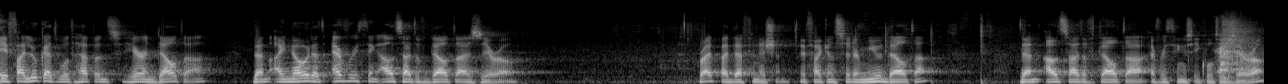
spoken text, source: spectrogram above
if I look at what happens here in delta, then I know that everything outside of delta is zero. Right, by definition. If I consider mu delta, then outside of delta, everything is equal to zero.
